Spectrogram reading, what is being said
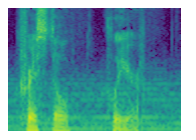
crystal clear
